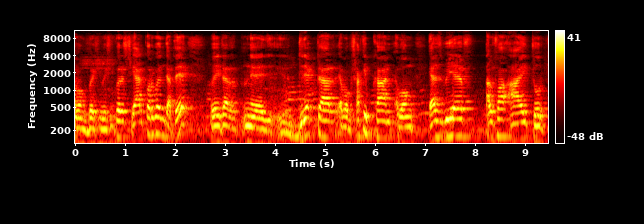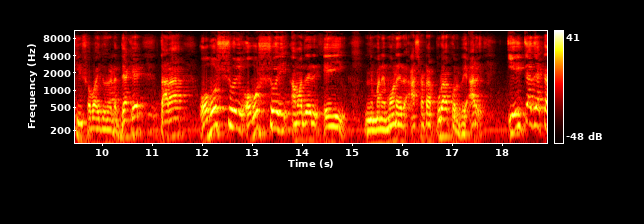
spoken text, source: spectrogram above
এবং বেশি বেশি করে শেয়ার করবেন যাতে এটার ডিরেক্টর এবং সাকিব খান এবং এসবিএফ আলফা আই চোরকি সবাই যেন এটা দেখে। তারা অবশ্যই অবশ্যই আমাদের এই মানে মনের আশাটা পুরা করবে। আর এইটা যে একটা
